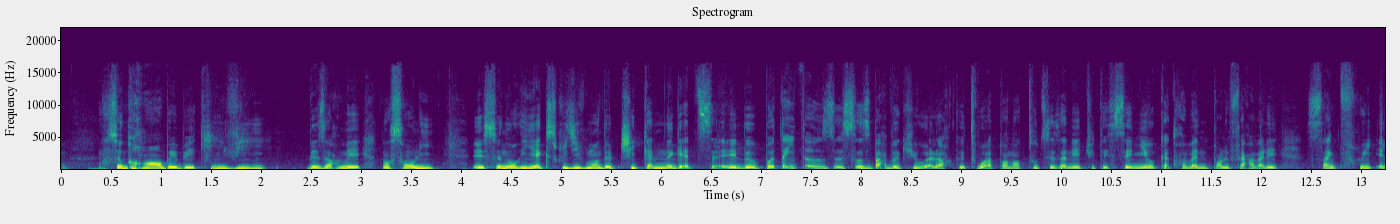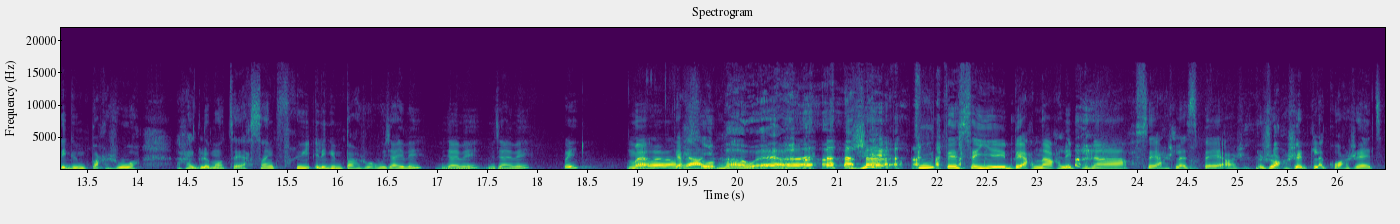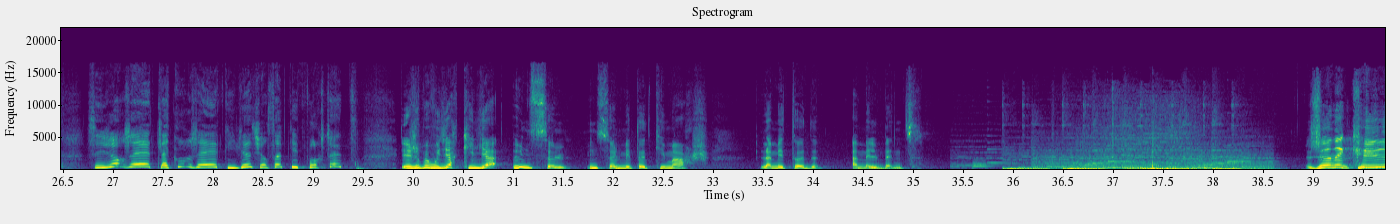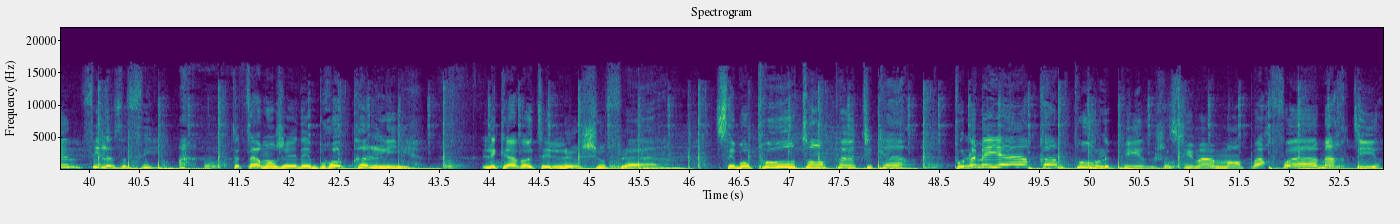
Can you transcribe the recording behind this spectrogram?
Ce grand bébé qui vit désormais dans son lit et se nourrit exclusivement de chicken nuggets et de potatoes sauce barbecue, alors que toi, pendant toutes ces années, tu t'es saigné aux quatre veines pour lui faire avaler 5 fruits et légumes par jour réglementaire. 5 fruits et légumes par jour. Vous y arrivez? Vous y arrivez? Vous y arrivez? Oui. Moi, Ah ouais, ouais, perso. Bah ouais. j'ai tout essayé. Bernard l'épinard, Serge l'asperge, Georgette la courgette. C'est Georgette la courgette qui vient sur sa petite fourchette. Et je peux vous dire qu'il y a une seule, une seule méthode qui marche, la méthode Amel Bent. Je n'ai qu'une philosophie, te faire manger des brocolis, les carottes et le chou-fleur. C'est bon pour ton petit cœur, pour le meilleur comme pour le pire. Je suis maman parfois martyr.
